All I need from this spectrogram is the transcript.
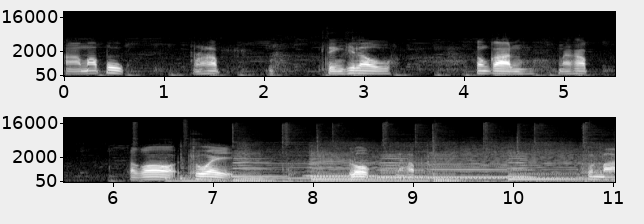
หามาปลูกนะครับ สิ่งที่เราต้องการนะครับ แล้วก็ช่วยโลกนะครับต้นไม้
